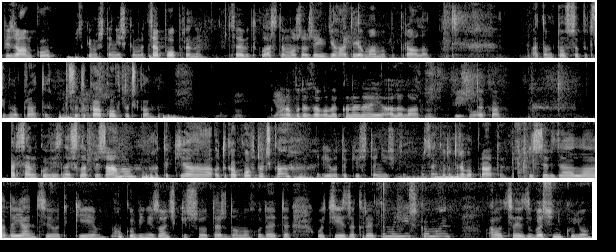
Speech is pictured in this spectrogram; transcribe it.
піжамку з такими штанішками. Це попране. Це відкласти, можна вже і вдягати, я мами попрала. А там то все потрібно прати. Що така кофточка? Вона буде завелика на неї, але ладно. Така. Арсенкові знайшла піжаму, отака, отака кофточка і отакі штанішки. Арсенку тут треба прати. І ще взяла Даянці отакі ну, комбінезончики, що теж вдома ходити. Оці з закритими ніжками, а оцей з вишенькою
